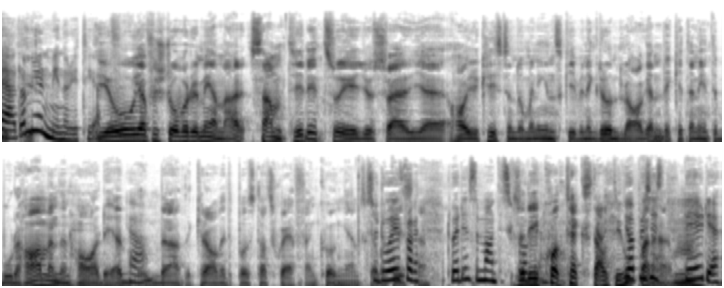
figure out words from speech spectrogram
är de ju en minoritet. Jo, jag förstår vad du menar. Samtidigt så är ju Sverige, har ju kristendomen inskriven i grundlagen, vilket den inte borde ha, men den har det. Ja. Bland annat kravet på statschefen, kungen, ska Så då är, frågan, då är det en semantisk Så fråga. det är kontext alltihopa Ja, precis. det här. Mm. Det är ju det.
